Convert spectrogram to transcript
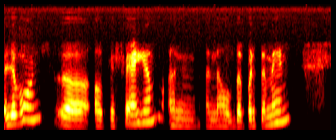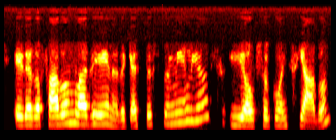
Llavors, eh, el que fèiem en, en el departament era agafàvem l'ADN d'aquestes famílies i el seqüenciàvem,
